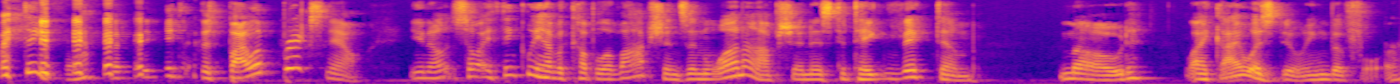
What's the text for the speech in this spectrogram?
thing. it's this pile of bricks now. You know, so I think we have a couple of options, and one option is to take victim mode, like I was doing before,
